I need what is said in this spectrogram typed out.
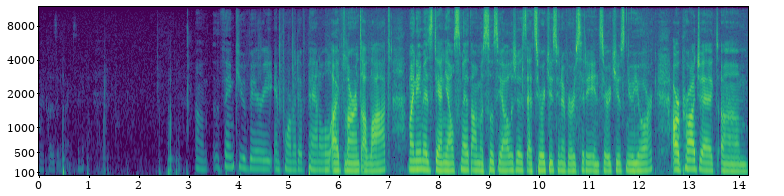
we're closing. Um, Thank you, very informative panel. I've learned a lot. My name is Danielle Smith. I'm a sociologist at Syracuse University in Syracuse, New York. Our project um,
